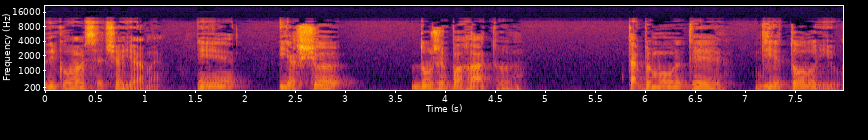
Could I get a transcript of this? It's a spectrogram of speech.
лікувався чаями. І якщо дуже багато так би мовити, дієтологів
